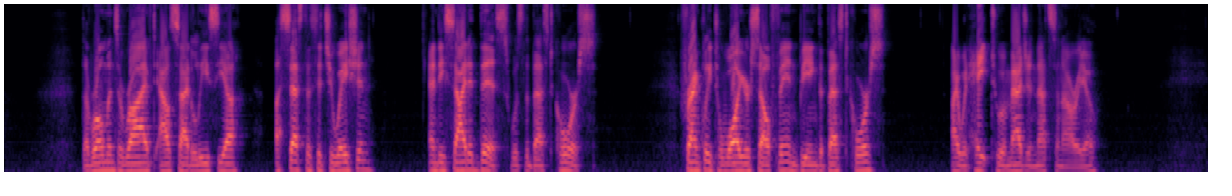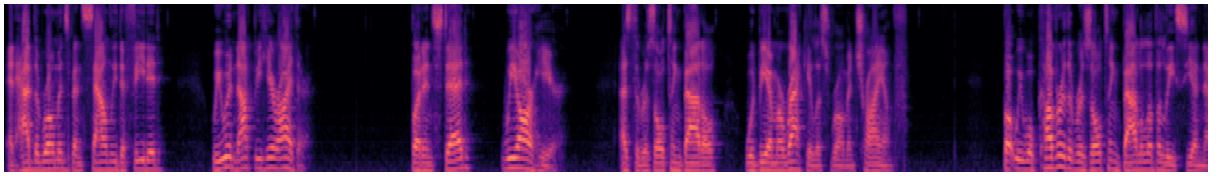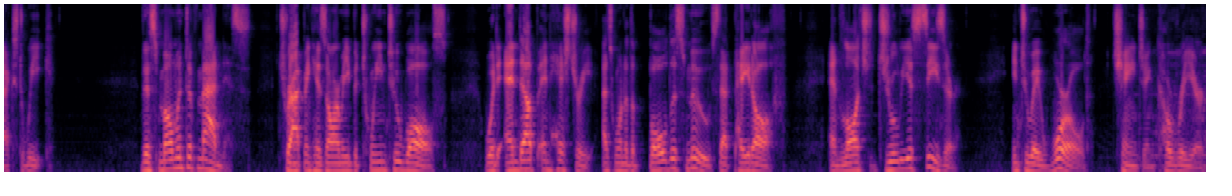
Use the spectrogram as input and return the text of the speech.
The Romans arrived outside Alesia, assessed the situation, and decided this was the best course. Frankly, to wall yourself in being the best course, I would hate to imagine that scenario. And had the Romans been soundly defeated, we would not be here either. But instead, we are here as the resulting battle would be a miraculous Roman triumph. But we will cover the resulting Battle of Alesia next week. This moment of madness, trapping his army between two walls, would end up in history as one of the boldest moves that paid off and launched Julius Caesar into a world changing career.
